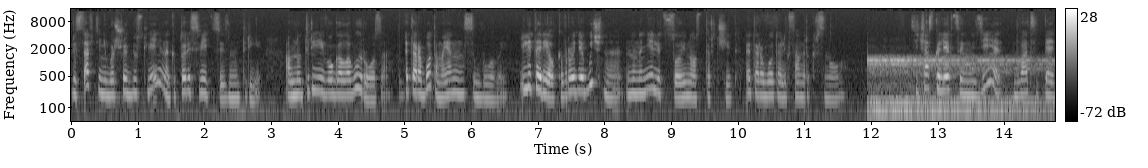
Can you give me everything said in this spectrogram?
Представьте небольшой бюст Ленина, который светится изнутри а внутри его головы роза. Это работа Маяны Насыбуловой. Или тарелка, вроде обычная, но на ней лицо и нос торчит. Это работа Александра Краснова. Сейчас в коллекции музея 25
